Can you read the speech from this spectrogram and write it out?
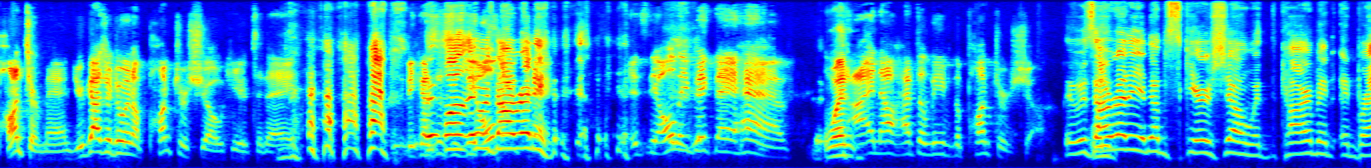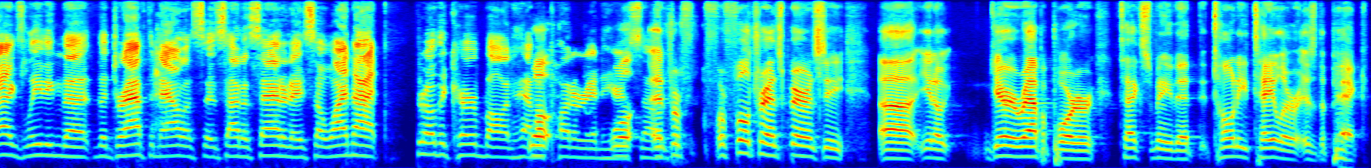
punter, man, you guys are doing a punter show here today because this well, is the only already. Pick. It's the only pick they have. When I now have to leave the punter show. It was when, already an obscure show with Carman and Braggs leading the the draft analysis on a Saturday. So why not throw the curveball and have well, a punter in here. Well, so. and for for full transparency, uh, you know, Gary Rappaporter texts me that Tony Taylor is the pick,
